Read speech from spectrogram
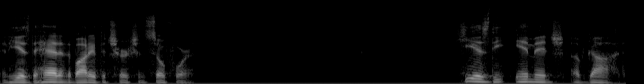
And he is the head and the body of the church, and so forth. He is the image of God.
